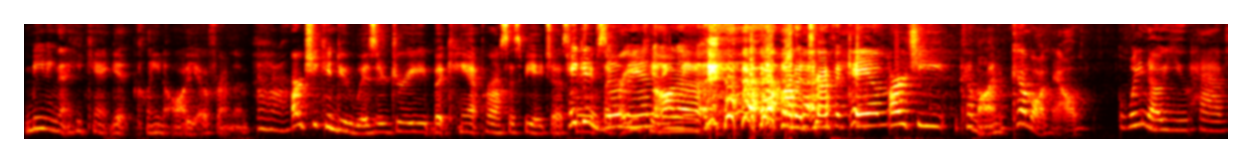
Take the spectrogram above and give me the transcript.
meaning that he can't get clean audio from them. Mm-hmm. Archie can do wizardry, but can't process VHS He can tapes. Like, zoom you in on a me? on a traffic cam. Archie, come on. Come on now. We know you have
